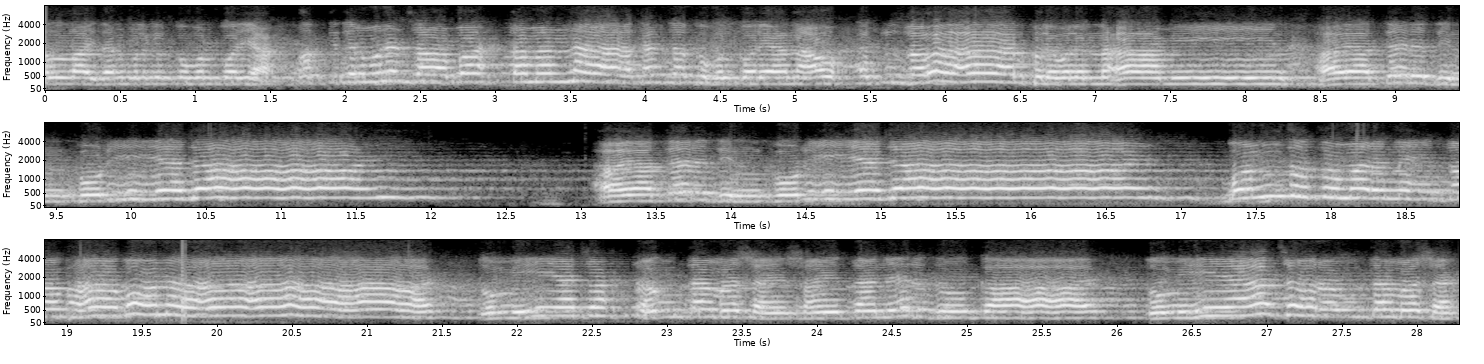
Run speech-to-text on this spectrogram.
আল্লাহ এই দানগুলিকে কবল করিয়া প্রত্যেকের মনে চাওয়া তামান্না আকাঙ্ক্ষা কবল করিয়া নাও। একটু জবান খুলে বলেন, আমিন। হায়াতের দিন পড়িয়ে যায়। হায়াতের দিন ফুরিয়ে যায়। বন্ধু, তোমার নেই তো ভাবনা তুমি আছো রং তামাশায় শয়তানের ধোকায়। তুমি আছো রং তামাশায়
